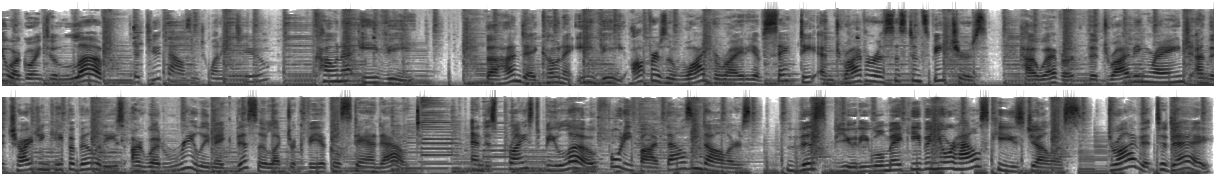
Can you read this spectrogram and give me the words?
You are going to love the 2022 Kona EV. The Hyundai Kona EV offers a wide variety of safety and driver assistance features. However, the driving range and the charging capabilities are what really make this electric vehicle stand out and is priced below $45,000. This beauty will make even your house keys jealous. Drive it today.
